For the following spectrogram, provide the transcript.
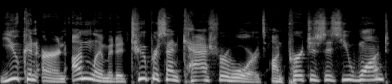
you can earn unlimited 2% cash rewards on purchases you want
